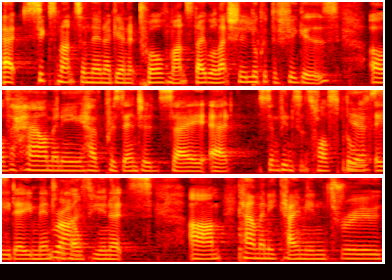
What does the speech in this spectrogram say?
at six months and then again at twelve months, they will actually look at the figures of how many have presented, say, at St Vincent's Hospital's Yes. ED mental Right. health units. Um, how many came in through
